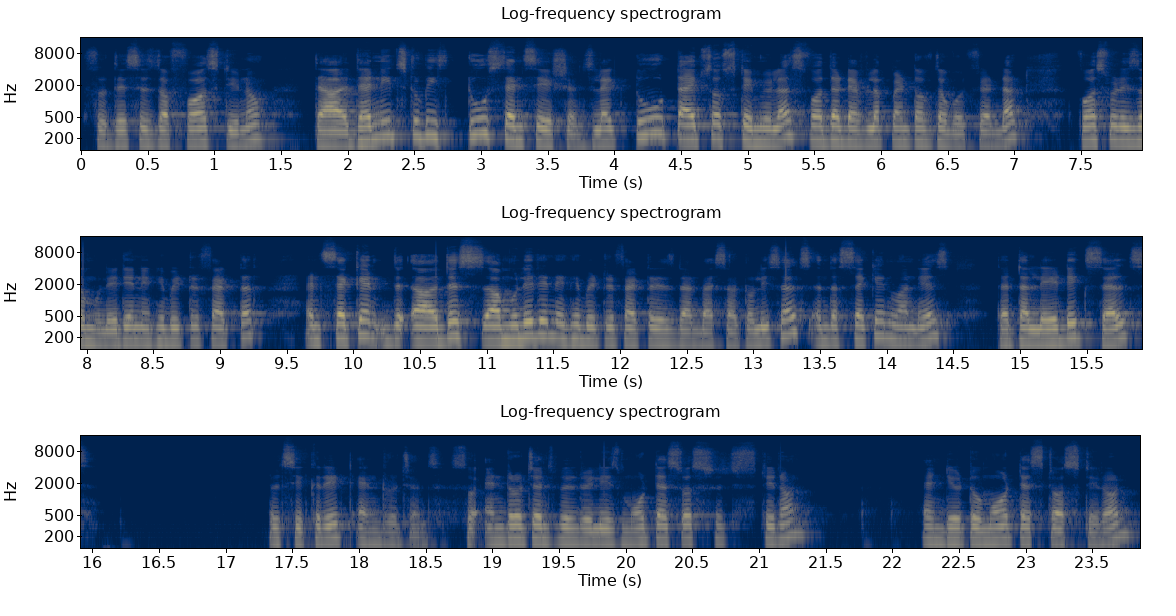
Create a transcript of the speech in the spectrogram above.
So this is the first you know the, there needs to be two sensations like two types of stimulus for the development of the Wolffian duct. First one is the Mullerian inhibitory factor and second uh, this uh, Mullerian inhibitory factor is done by Sertoli cells and the second one is that the Leydig cells will secrete androgens. So androgens will release more testosterone and due to more testosterone,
